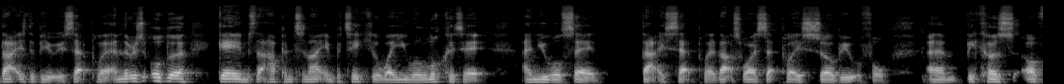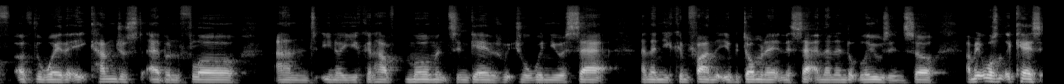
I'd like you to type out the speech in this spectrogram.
That is the beauty of set play. And there is other games that happen tonight in particular where you will look at it and you will say, that is set play. That's why set play is so beautiful, um, because of of the way that it can just ebb and flow, and you know you can have moments in games which will win you a set, and then you can find that you'll be dominating a set and then end up losing. So, I mean, it wasn't the case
